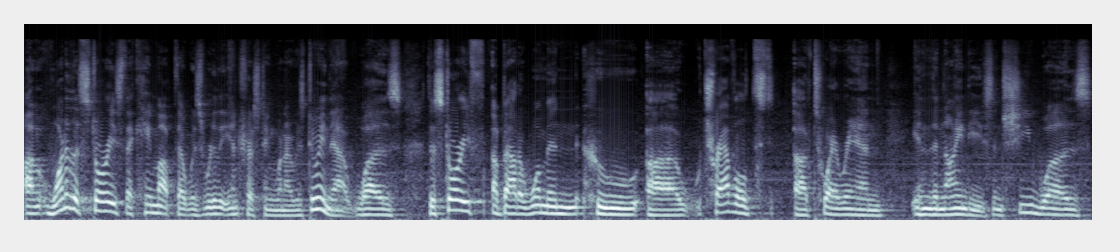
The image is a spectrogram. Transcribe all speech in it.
Um, one of the stories that came up that was really interesting when I was doing that was the story about a woman who uh, traveled uh, to Iran in the 90s, and she was,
